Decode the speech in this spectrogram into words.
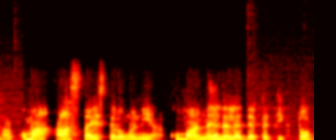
Acum asta este România. Cu manelele de pe TikTok,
